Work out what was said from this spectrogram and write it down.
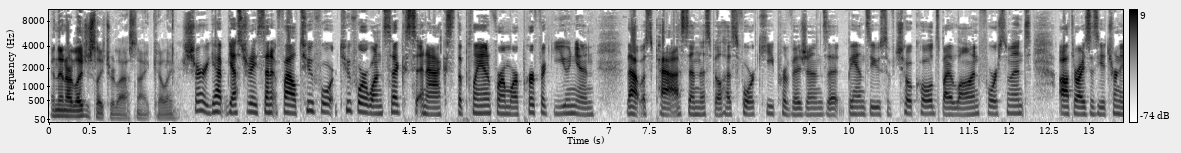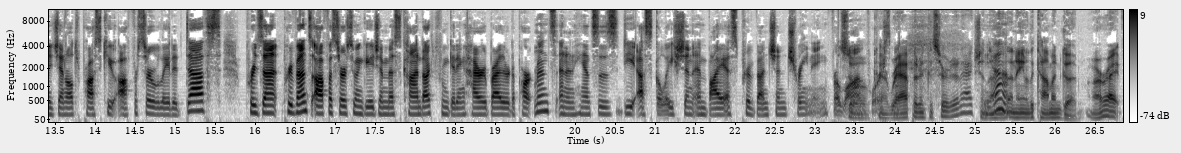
And then our legislature last night Kelly. Sure yep yesterday Senate file 2416 enacts the plan for a more perfect union that was passed and this bill has four key provisions. It bans the use of chokeholds by law enforcement authorizes the Attorney General to prosecute officer related deaths present, prevents officers who engage in misconduct from getting hired by their departments and enhances de-escalation and bias prevention training for so law enforcement. Kind of rapid and concerted action. Yeah. The name of the common good. All right.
